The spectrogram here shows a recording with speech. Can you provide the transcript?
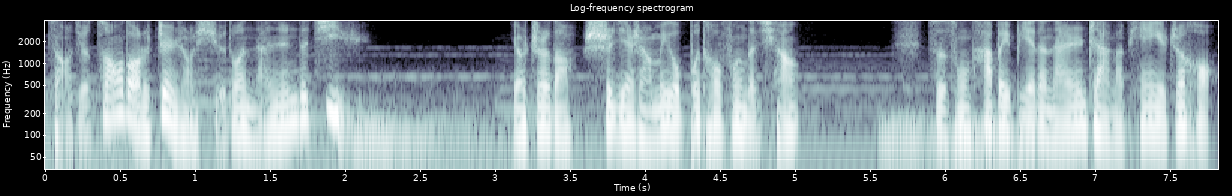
早就遭到了镇上许多男人的觊觎。要知道，世界上没有不透风的墙。自从她被别的男人占了便宜之后，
